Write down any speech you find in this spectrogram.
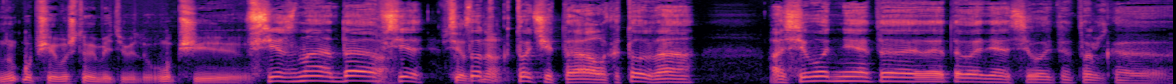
Ну, общие вы что имеете в виду? Общие... Все знают, да, а, все, все кто, зна... кто читал, кто, да. А сегодня это, этого нет, сегодня только...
